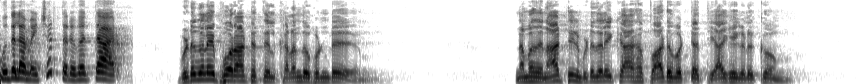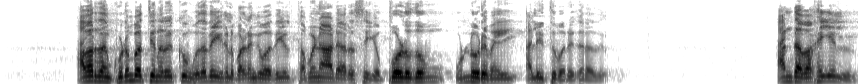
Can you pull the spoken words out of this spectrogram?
முதலமைச்சர் தெரிவித்தார். விடுதலை போராட்டத்தில் கலந்து கொண்டு நமது நாட்டின் விடுதலைக்காக பாடுபட்ட தியாகிகளுக்கும் அவர்தம் குடும்பத்தினருக்கும் உதவிகள் வழங்குவதில் தமிழ்நாடு அரசு எப்பொழுதும் முன்னுரிமை அளித்து வருகிறது. அந்த வகையில்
